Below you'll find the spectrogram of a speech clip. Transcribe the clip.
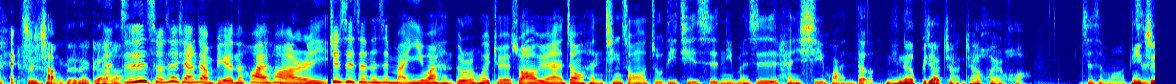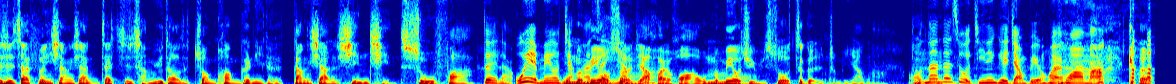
职场的那个、啊，只是纯粹想讲别人的坏话而已。就是真的是蛮意外，很多人会觉得说，哦，原来这种很轻松的主题，其实你们是很喜欢的。你那个不叫讲人家坏话，是什么？你只是在分享一下你在职场遇到的状况，跟你的当下的心情抒发。对啦，我也没有讲、啊，我们没有说人家坏话，我们没有去说这个人怎么样啊。哦，那但是我今天可以讲别人坏话吗？可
